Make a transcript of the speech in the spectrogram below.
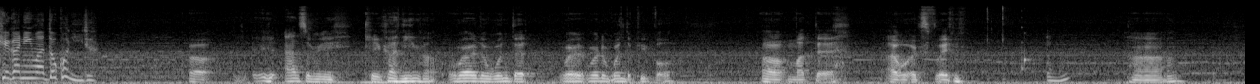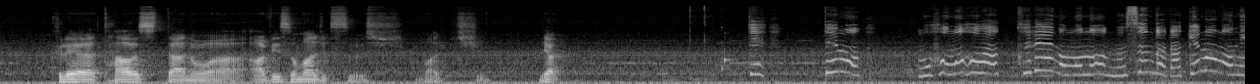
怪我人はどこにいる Uh, answer me, 怪我人は Where are the wounded? Where, where are the wounded people? Oh, I will explain. んクレア倒したのはアビソ魔術魔術いやででもモフモフはクレーのものを盗んだだけなのに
